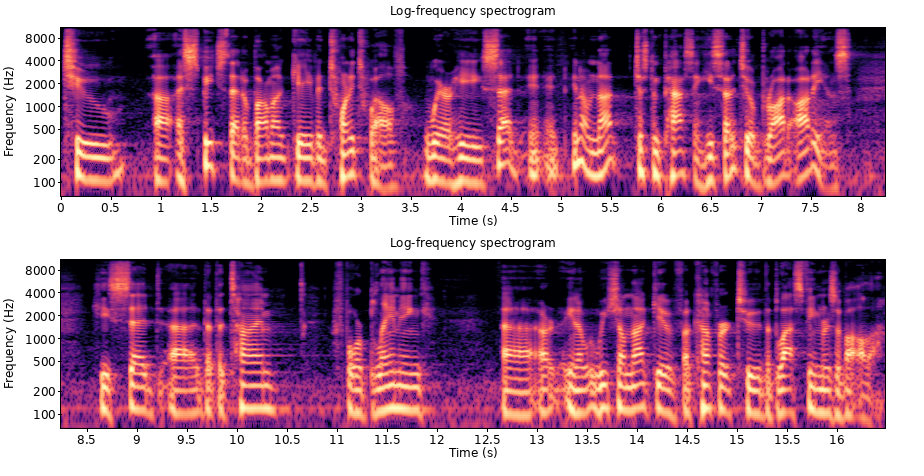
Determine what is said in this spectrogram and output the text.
to uh, a speech that Obama gave in 2012, where he said, you know, not just in passing, he said it to a broad audience. He said uh, that the time for blaming, uh, or, you know, we shall not give a comfort to the blasphemers of Allah.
